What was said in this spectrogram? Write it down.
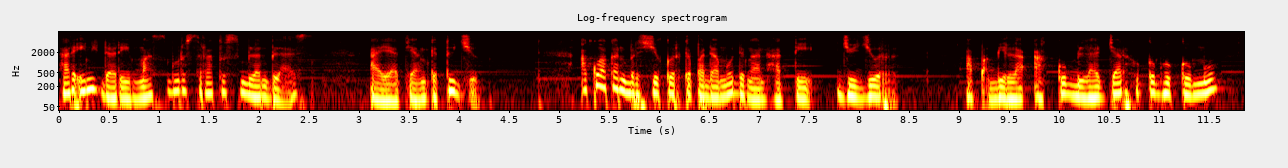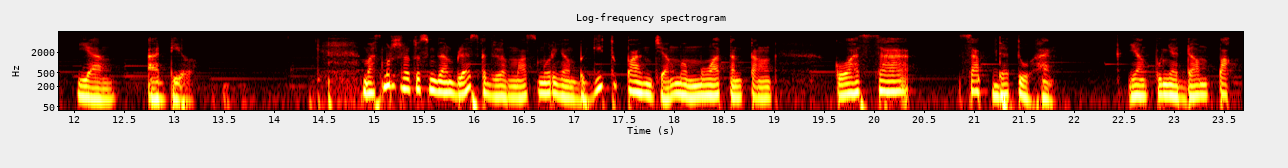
Hari ini dari Mazmur 119 ayat yang ketujuh. Aku akan bersyukur kepadamu dengan hati jujur apabila aku belajar hukum-hukummu yang adil. Mazmur 119 adalah Mazmur yang begitu panjang memuat tentang kuasa sabda Tuhan yang punya dampak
